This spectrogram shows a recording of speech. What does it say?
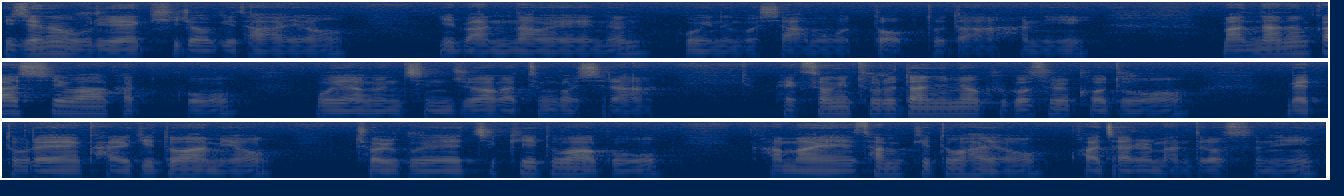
이제는 우리의 기력이 다하여 이 만나 외에는 보이는 것이 아무것도 없도다 하니 만나는 가시와 같고 모양은 진주와 같은 것이라 백성이 두루 다니며 그것을 거두어 맷돌에 갈기도 하며 절구에 찢기도 하고 가마에 삶기도 하여 과자를 만들었으니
